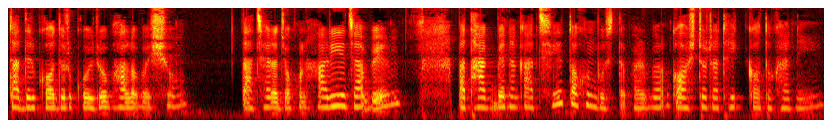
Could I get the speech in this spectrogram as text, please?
তাদের কদর কইরো, ভালোবাসো। তাছাড়া যখন হারিয়ে যাবে বা থাকবে না কাছে, তখন বুঝতে পারবা কষ্টটা ঠিক কতখানি।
